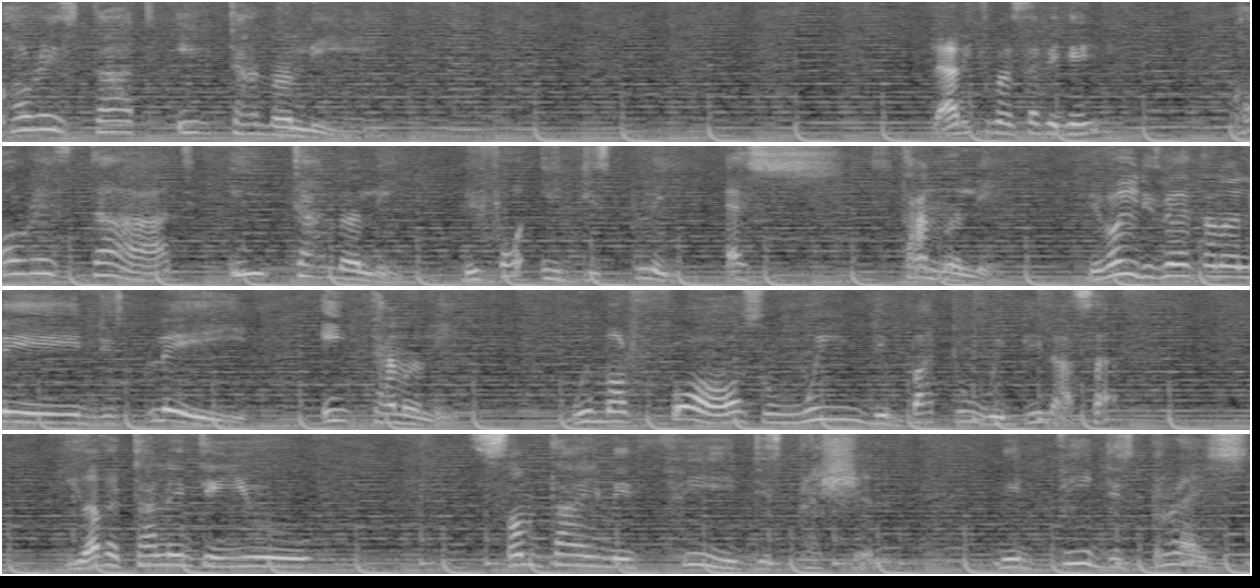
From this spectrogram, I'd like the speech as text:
Courage starts internally. Let it myself again. Courage starts internally before it display externally. Before it display externally, display internally. We must first win the battle within ourselves. You have a talent in you. Sometimes may feel depression, may feel distressed,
